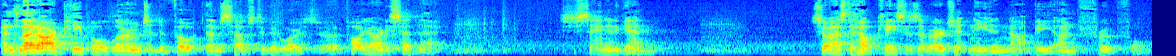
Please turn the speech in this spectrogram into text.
and let our people learn to devote themselves to good works. Uh, Paul, you already said that saying it again. So as to help cases of urgent need and not be unfruitful.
